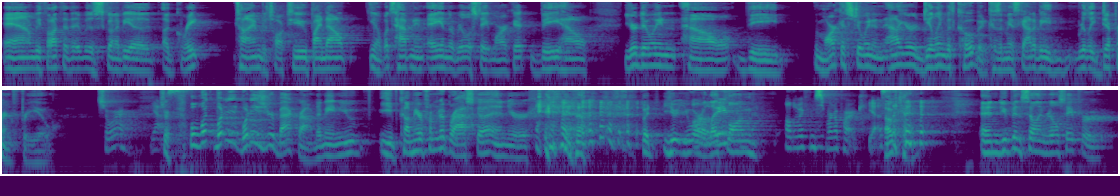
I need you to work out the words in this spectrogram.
And we thought that it was going to be a, a great time to talk to you, find out, you know, what's happening A in the real estate market, B, how you're doing, how the market's doing, and how you're dealing with COVID. Cause I mean, it's got to be really different for you. Sure. Yes. Sure. Well, what what is what is your background? I mean, you you've come here from Nebraska, and you're, you know, but you you are a lifelong from- all the way from Severna Park. Yes. okay, and you've been selling real estate for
